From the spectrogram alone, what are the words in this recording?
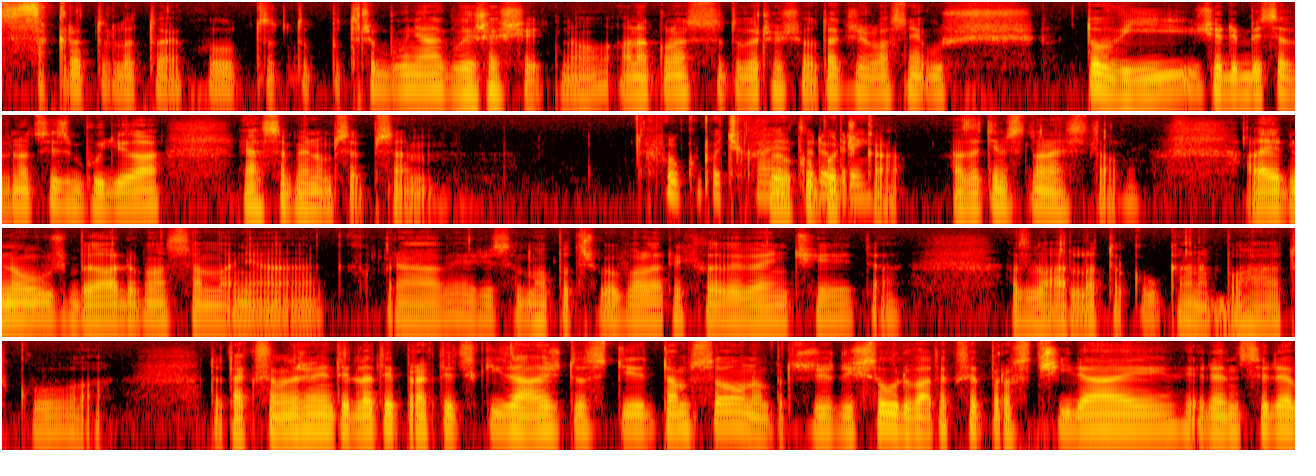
sakra, tohle to, jako, to, to potřebuji nějak vyřešit. No? A nakonec se to vyřešilo tak, že vlastně už to ví, že kdyby se v noci zbudila, já jsem jenom se psem. Chvilku počká, Chvilku je to dobrý. počká. A zatím se to nestalo. Ale jednou už byla doma sama nějak právě, že jsem ho potřebovala rychle vyvenčit a, a zvládla to, kouká na pohádku a tak samozřejmě tyhle ty praktické záležitosti tam jsou, no, protože když jsou dva, tak se prostřídají, jeden si jde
